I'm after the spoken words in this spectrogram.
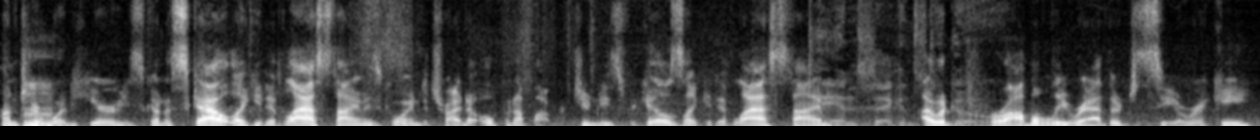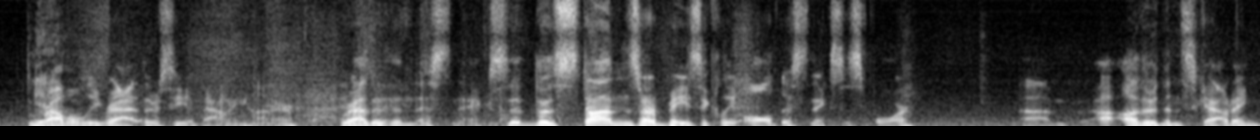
hunter mm. would here. He's going to scout like he did last time. He's going to try to open up opportunities for kills like he did last time. I would go. probably rather just see a Riki. Yeah. Probably rather see a bounty hunter rather than this Nyx. The, the stuns are basically all this Nyx is for, um, other than scouting.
